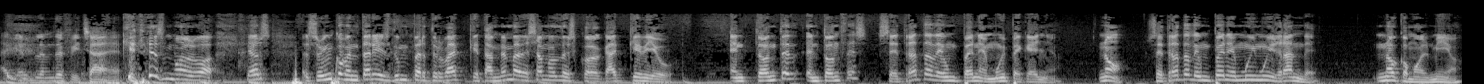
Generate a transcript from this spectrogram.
Aquest l'hem de fitxar, eh? Aquest és molt bo. Llavors, el següent comentari és d'un perturbat que també em va deixar molt descol·locat, que diu entonces, entonces se trata de un pene muy pequeño. No, se trata de un pene muy muy grande. No como el mío.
